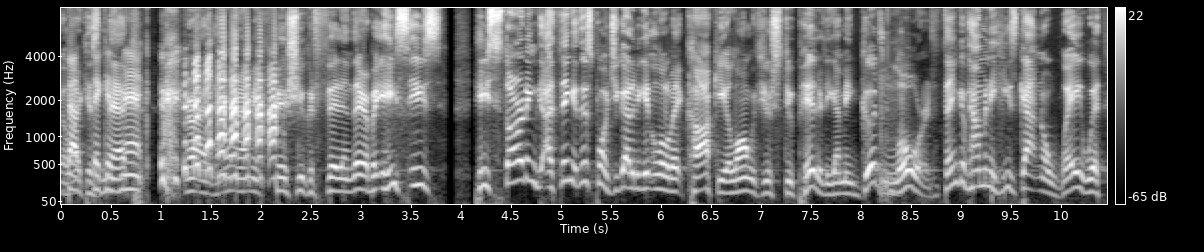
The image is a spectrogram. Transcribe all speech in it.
like his thick his neck. neck. right. I don't know how many fish you could fit in there, but he's he's he's starting. I think at this point, you got to be getting a little bit cocky along with your stupidity. I mean, good lord, think of how many he's gotten away with.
